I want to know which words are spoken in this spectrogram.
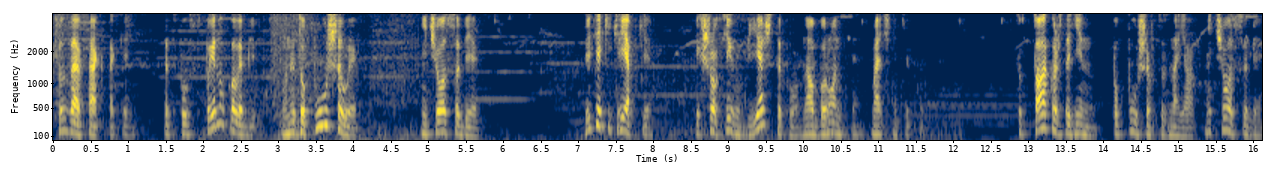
Що за ефект такий? Це типу в спину, коли б'ють? Вони допушили? Нічого собі. Дивіться, які крепкі. Їх що, фіг вб'єш, типу, на оборонці мечники це. Тут також загін попушив хто зна як. Нічого собі.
